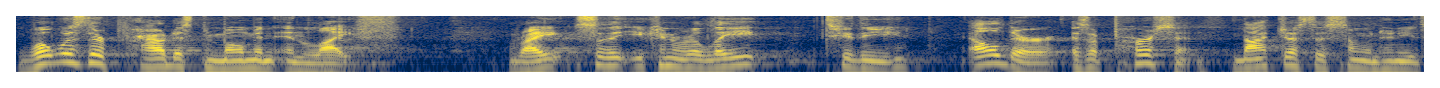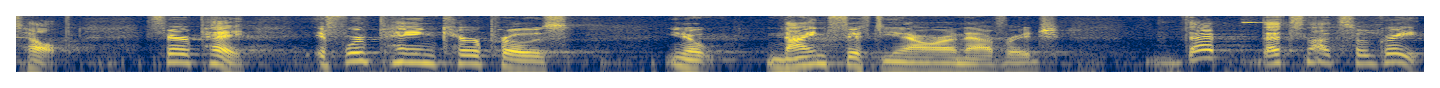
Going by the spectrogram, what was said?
What was their proudest moment in life? Right? So that you can relate to the elder as a person, not just as someone who needs help. Fair pay. If we're paying care pros you know, 950 an hour on average, that, that's not so great.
